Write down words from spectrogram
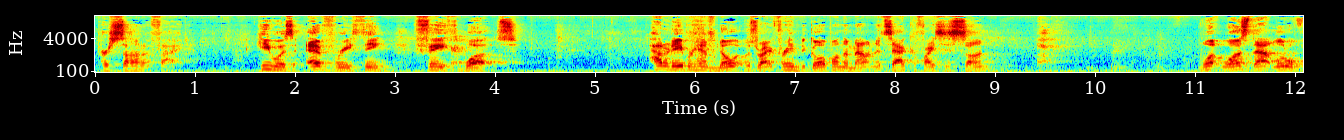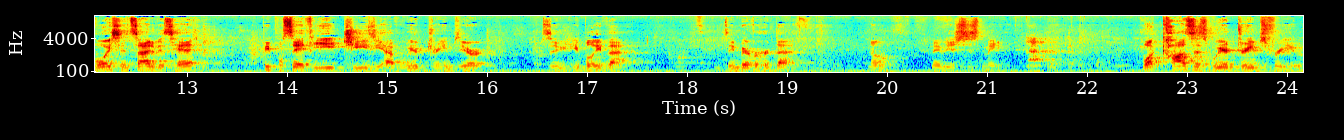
personified. He was everything faith was. How did Abraham know it was right for him to go up on the mountain and sacrifice his son? What was that little voice inside of his head? People say if you eat cheese, you have weird dreams. You, you believe that? Has anybody ever heard that? No? Maybe it's just me. What causes weird dreams for you?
